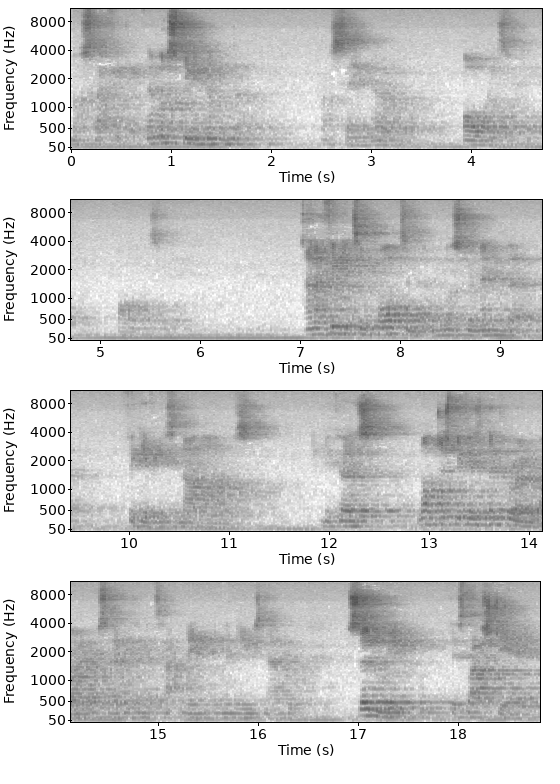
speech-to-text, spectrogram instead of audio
must I forgive? There must be a number. Christ saying, no, always think it's important that we must remember forgiveness in our lives. Because, not just because of the coronavirus and everything that's happening in the news now, but certainly this last year,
